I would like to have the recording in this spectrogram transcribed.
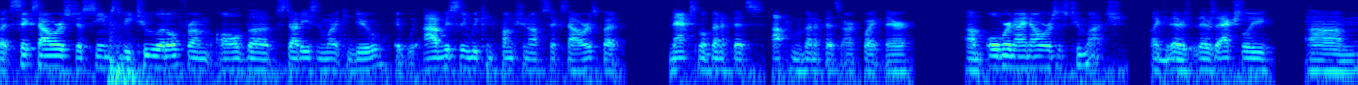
But six hours just seems to be too little from all the studies and what it can do. It, obviously, we can function off six hours, but maximal benefits, optimal benefits aren't quite there. Um, over nine hours is too much. Like there's there's actually um,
